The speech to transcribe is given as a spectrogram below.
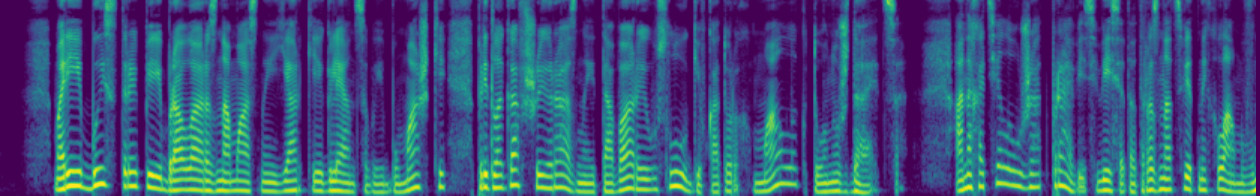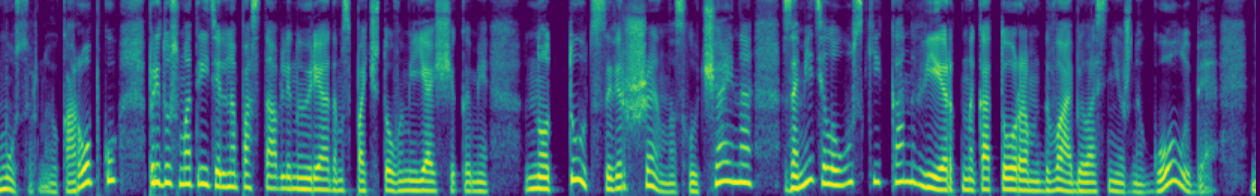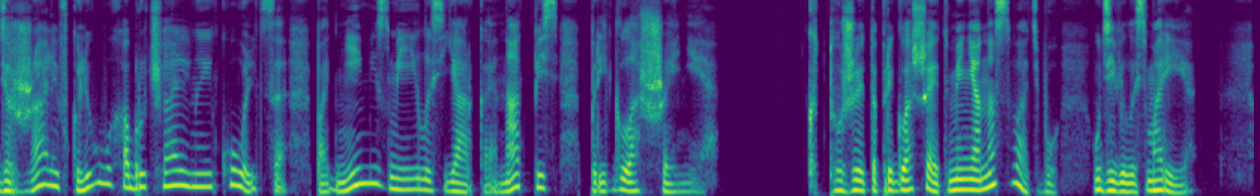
Мария быстро перебрала разномастные яркие глянцевые бумажки, предлагавшие разные товары и услуги, в которых мало кто нуждается. Она хотела уже отправить весь этот разноцветный хлам в мусорную коробку, предусмотрительно поставленную рядом с почтовыми ящиками, но тут совершенно случайно заметила узкий конверт, на котором два белоснежных голубя держали в клювах обручальные кольца. Под ними змеилась яркая надпись «Приглашение». «Кто же это приглашает меня на свадьбу?» — удивилась Мария.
